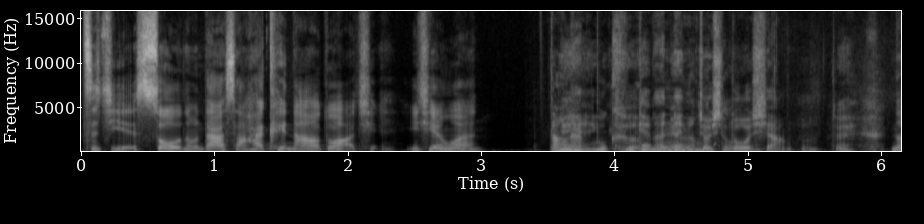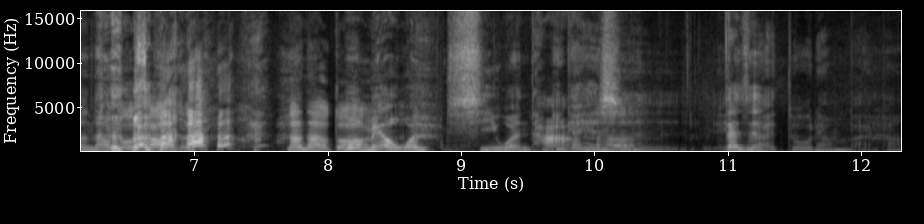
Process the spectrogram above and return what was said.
自己也受了那么大的伤害，可以拿到多少钱？一千万？当然不可能，那你就多想了。对，那那有多少呢？那那有多少？我没有问细问他，应该也是，但是多两百吧。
